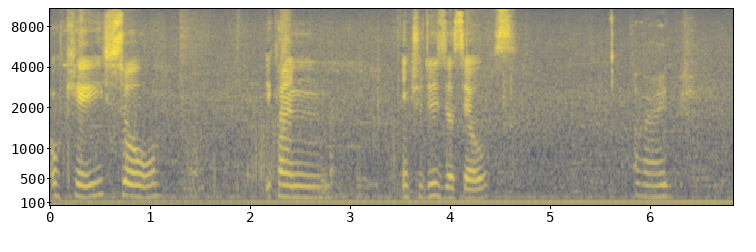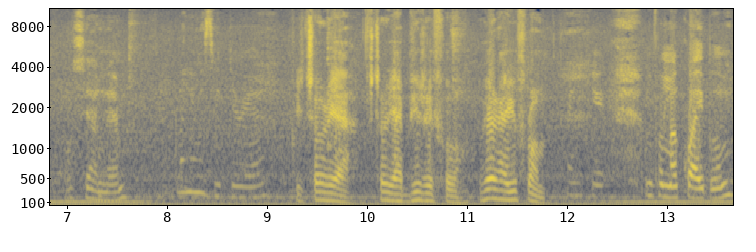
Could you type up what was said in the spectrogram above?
Okay, so you can introduce yourselves. all right. What's your name? My name is Victoria. Victoria. Victoria, beautiful. Where are you from? Thank you. I'm from Akwa Ibom.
